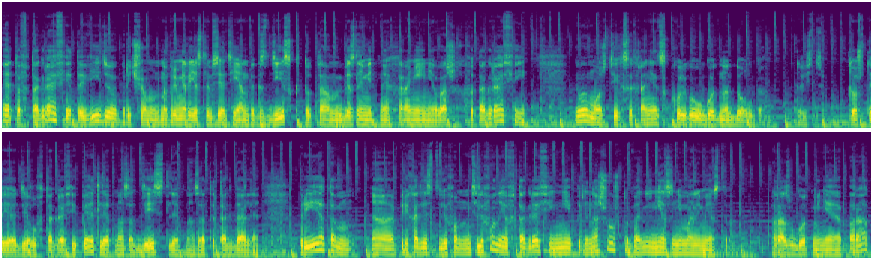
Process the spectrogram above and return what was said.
Это фотографии, это видео, причем, например, если взять Яндекс Диск, то там безлимитное хранение ваших фотографий, и вы можете их сохранять сколько угодно долго. То есть то, что я делал фотографии 5 лет назад, 10 лет назад и так далее. При этом, э, переходя с телефона на телефон, я фотографии не переношу, чтобы они не занимали место. Раз в год меняя аппарат,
